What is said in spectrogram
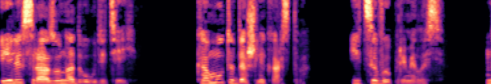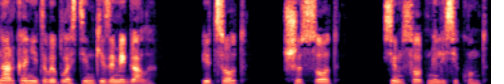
или сразу на двух детей. Кому ты дашь лекарство?» Ица выпрямилась. На арканитовой пластинке замигала. Пятьсот, шестьсот, семьсот миллисекунд.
